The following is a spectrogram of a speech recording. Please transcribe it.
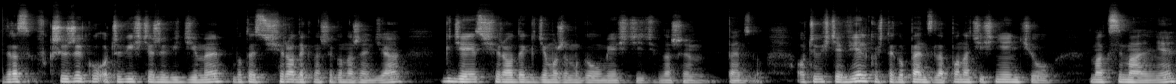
Teraz w krzyżyku oczywiście, że widzimy, bo to jest środek naszego narzędzia, gdzie jest środek, gdzie możemy go umieścić w naszym pędzlu. Oczywiście wielkość tego pędzla po naciśnięciu maksymalnie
